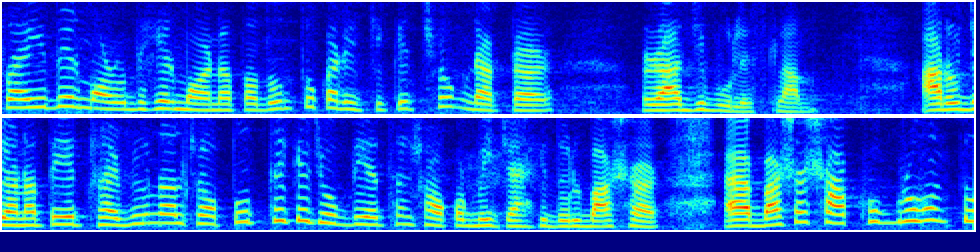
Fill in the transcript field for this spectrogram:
সাইদের মরদেহের ময়নাতদন্তকারী চিকিৎসক ডাক্তার রাজিবুল ইসলাম। আরও জানাতে ট্রাইব্যুনাল চত্বর থেকে যোগ দিয়েছেন সহকর্মী জাহিদুল বাসার বাসার সাক্ষ্য গ্রহণ তো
